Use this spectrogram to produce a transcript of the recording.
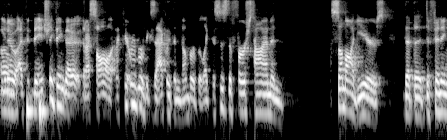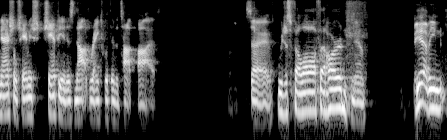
You know, Um, I think the interesting thing that that I saw, and I can't remember exactly the number, but like this is the first time in some odd years that the defending national champion is not ranked within the top five. So, we just fell off that hard. yeah, Yeah, I mean,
